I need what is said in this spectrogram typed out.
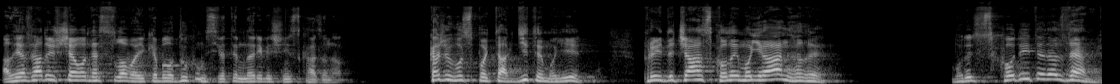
Але я згадую ще одне слово, яке було Духом Святим на Рівічні сказано. Каже Господь так, діти мої, прийде час, коли мої ангели будуть сходити на землю,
